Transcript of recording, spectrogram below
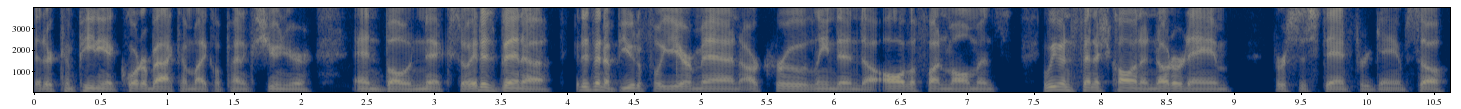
that are competing at quarterback and Michael Penix Jr. and Bo Nix. So it has been a it has been a beautiful year, man. Our crew leaned into all the fun moments. We even finished calling a Notre Dame versus Stanford game. So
